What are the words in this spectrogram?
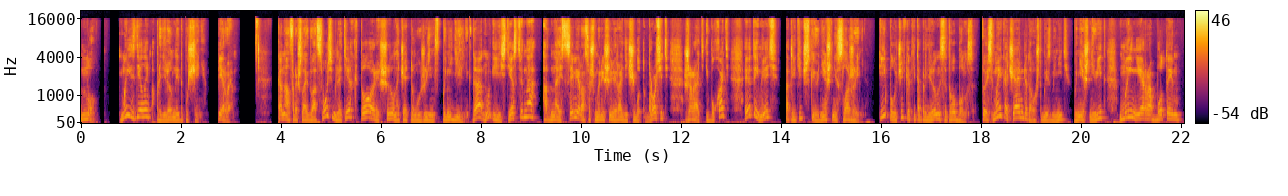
Но мы сделаем определенные допущения. Первое. Канал Fresh Life 28 для тех, кто решил начать новую жизнь в понедельник. Да? Ну и, естественно, одна из целей, раз уж мы решили ради чего-то бросить, жрать и бухать, это иметь атлетическое внешнее сложение и получить какие-то определенные с этого бонусы. То есть мы качаем для того, чтобы изменить внешний вид. Мы не работаем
